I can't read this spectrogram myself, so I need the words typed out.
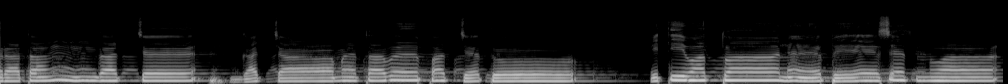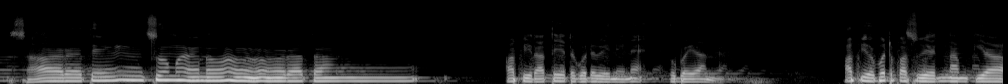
රතං ගච්ඡ ගච්ඡාම තව පච්චතෝ ඉති වත්වාන පේසත්වා සාරතින් සුමනෝ රතං අපි රතේට ගොඩ වෙන්නේ නැහැ ඔබ යන්න. අපි ඔබට පසු එන්නම් කියා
